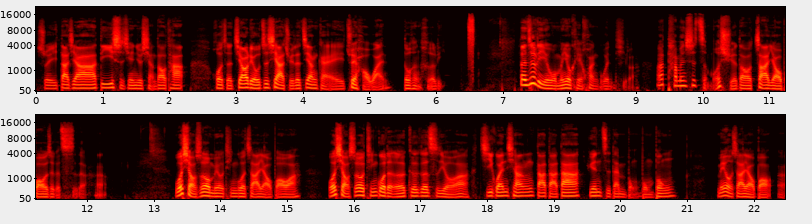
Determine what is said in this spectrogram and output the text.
所以大家第一时间就想到它，或者交流之下觉得这样改最好玩，都很合理。但这里我们又可以换个问题了。啊，他们是怎么学到“炸药包”这个词的啊？我小时候没有听过“炸药包”啊，我小时候听过的儿歌歌词有啊，机关枪哒哒哒，原子弹嘣嘣嘣，没有炸药包啊。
